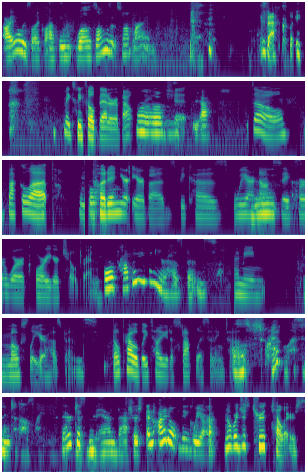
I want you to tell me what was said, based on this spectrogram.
I always like laughing. Well, as long as it's not mine. Exactly. Makes me feel better about my Uh, shit. Yeah. So buckle up, put in your earbuds because we are not safe for work or your children. Or probably even your husband's. I mean, mostly your husbands. They'll probably tell you to stop listening to Oh, us. quit listening to those ladies. They're just man bashers. And I don't think we are. No, we're just truth tellers.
